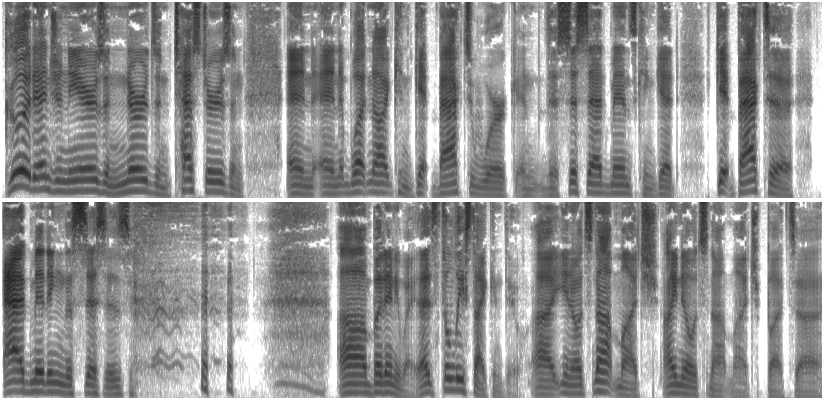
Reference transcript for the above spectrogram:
good engineers and nerds and testers and and and whatnot can get back to work and the sysadmins can get get back to admitting the sys's uh, but anyway that's the least i can do uh, you know it's not much i know it's not much but uh,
